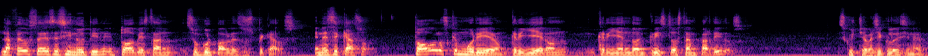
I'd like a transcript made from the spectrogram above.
la fe de ustedes es inútil y todavía están, son culpables de sus pecados. En ese caso, todos los que murieron creyeron, creyendo en Cristo están perdidos. Escucha versículo 19.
